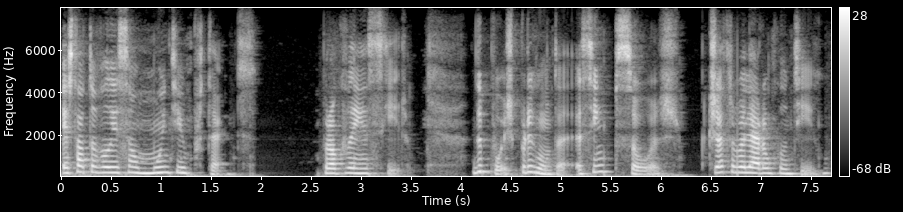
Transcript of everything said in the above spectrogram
esta autoavaliação é muito importante para o que vem a seguir. Depois, pergunta a 5 pessoas que já trabalharam contigo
